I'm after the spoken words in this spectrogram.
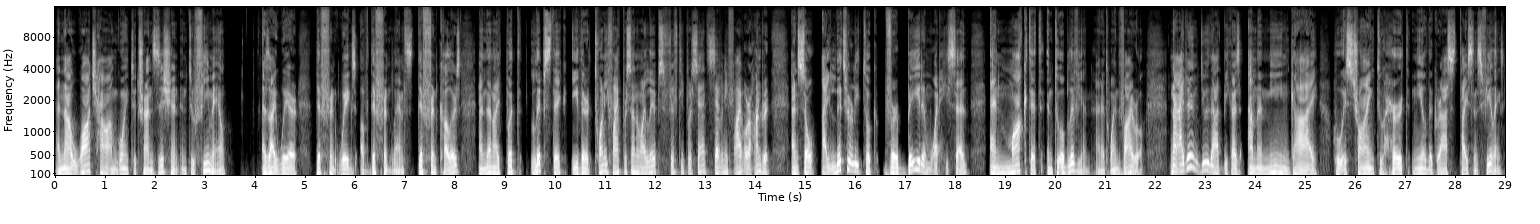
And now watch how I'm going to transition into female as I wear different wigs of different lengths, different colors, and then I put lipstick, either 25% of my lips, 50%, 75 or 100. And so I literally took verbatim what he said and mocked it into oblivion and it went viral. Now, I didn't do that because I'm a mean guy who is trying to hurt Neil deGrasse Tyson's feelings.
